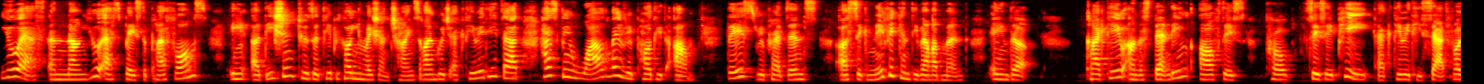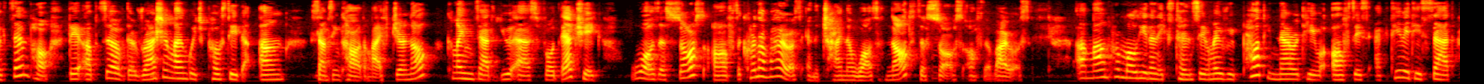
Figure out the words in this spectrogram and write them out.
US and non US based platforms, in addition to the typical English and Chinese language activity that has been widely reported on, this represents a significant development in the collective understanding of this pro CCP activity set. For example, they observed the Russian language posted on something called LiveJournal claimed that US Fort Detrick was the source of the coronavirus and China was not the source of the virus. A long-promoted and extensively reported narrative of this activity set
